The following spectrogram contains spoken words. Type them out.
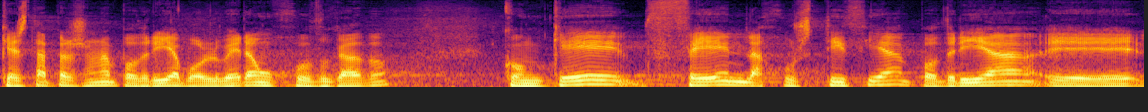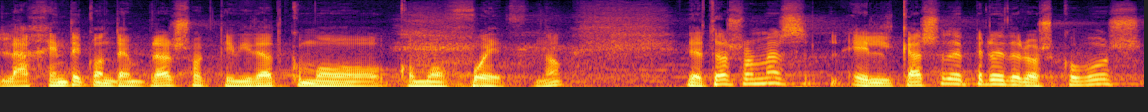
que esta persona podría volver a un juzgado ¿Con qué fe en la justicia podría eh, la gente contemplar su actividad como, como juez? ¿no? De todas formas, el caso de Pérez de los Cobos,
